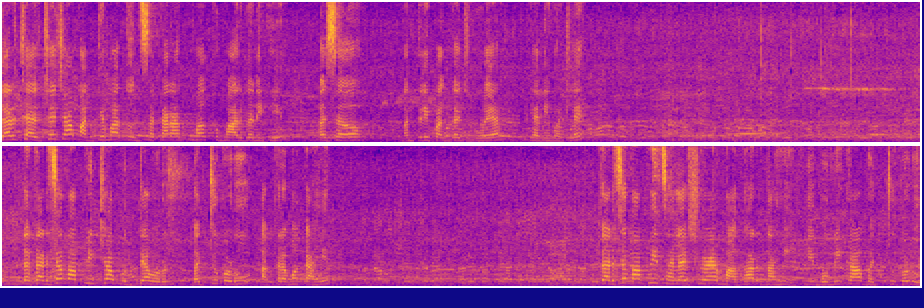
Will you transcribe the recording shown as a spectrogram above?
तर चर्चेच्या माध्यमातून सकारात्मक मार्ग निघेल असं मंत्री पंकज भोयर यांनी म्हटलंय. तर कर्जमाफीच्या मुद्द्यावरून बच्चू कडू आक्रमक आहेत. कर्जमाफी झाल्याशिवाय माघार नाही ही भूमिका बच्चू कडू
